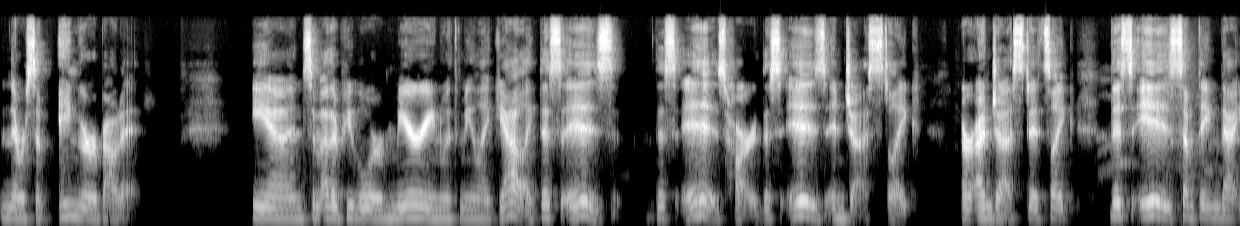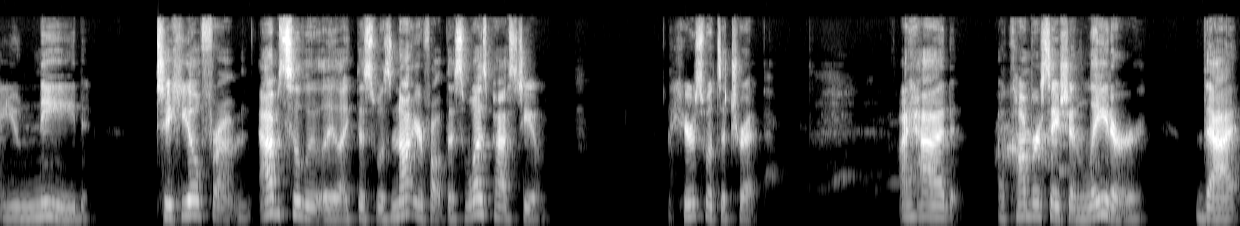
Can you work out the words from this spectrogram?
And there was some anger about it. And some other people were mirroring with me, like, yeah, like this is, this is hard. This is unjust, like, or unjust. It's like, this is something that you need to heal from. Absolutely. Like, this was not your fault. This was past you. Here's what's a trip I had a conversation later that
